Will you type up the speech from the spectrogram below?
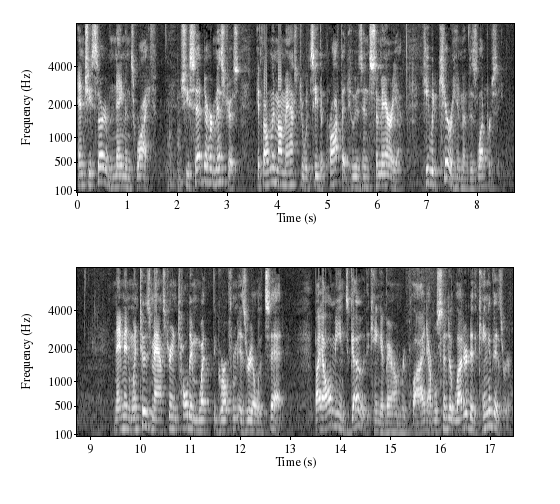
and she served Naaman's wife. She said to her mistress, If only my master would see the prophet who is in Samaria, he would cure him of his leprosy. Naaman went to his master and told him what the girl from Israel had said. By all means, go, the king of Aram replied. I will send a letter to the king of Israel.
